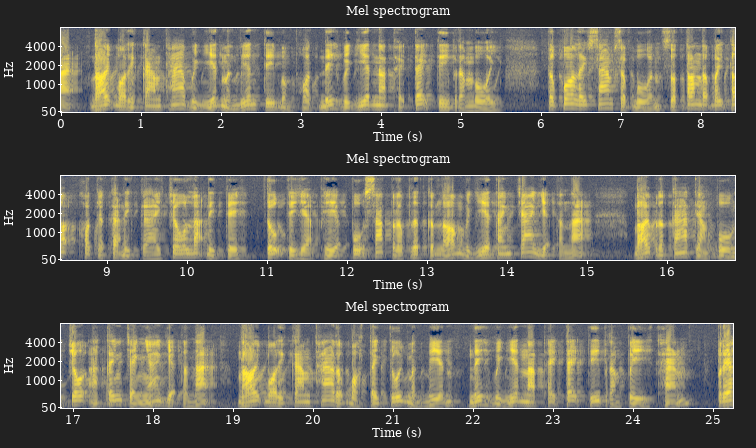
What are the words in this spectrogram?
នៈដោយបរិកម្មថាវិញ្ញាណមិនមានទីបំផុតនេះវិញ្ញាណដ្ឋិតិទី6តពលលេខ34សតន្តបិដកខុទ្ទកនិកាយចូលលនិទេសទុតិយភាពពួកសត្វប្រព្រឹត្តកន្លងវិញ្ញាណញ្ចាយតនៈដោយប្រការទាំងពួងចូលអកិញ្ចញ្ញាយតនៈដោយបរិកម្មថារបស់តិចតួចមិនមាន នេះវិញ្ញាណដ្ឋិតិទី7ខណ្ឌព្រះ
